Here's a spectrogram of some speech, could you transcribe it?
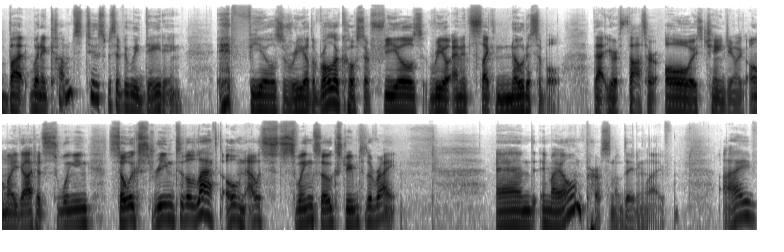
But when it comes to specifically dating, it feels real. The roller coaster feels real and it's like noticeable that your thoughts are always changing. Like, oh my gosh, it's swinging so extreme to the left. Oh, now it's swinging so extreme to the right. And in my own personal dating life, I've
